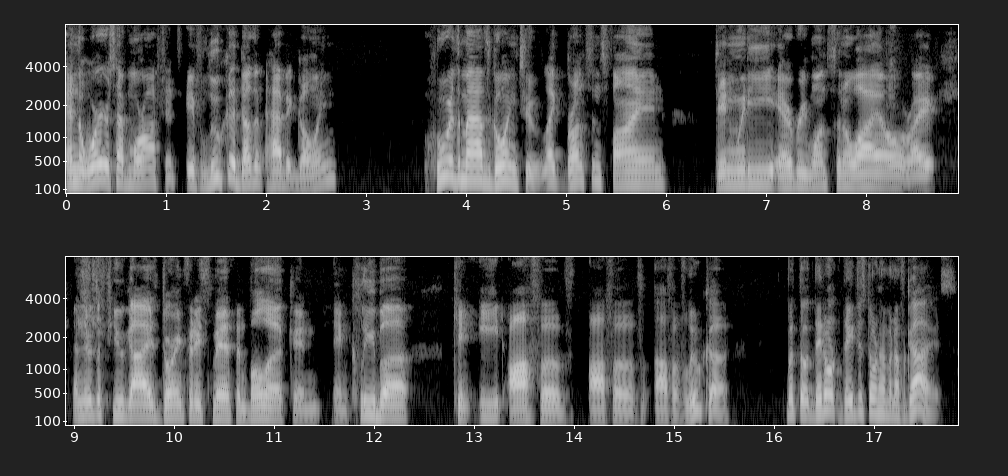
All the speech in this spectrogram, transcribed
and the warriors have more options if Luka doesn't have it going who are the mavs going to like brunson's fine Dinwiddie every once in a while, right? And there's a few guys, Dorian Finney-Smith and Bullock and and Kleber can eat off of off of off of Luka, but they don't. They just don't have enough guys,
